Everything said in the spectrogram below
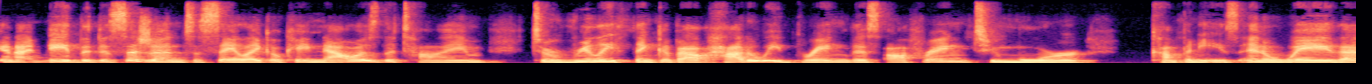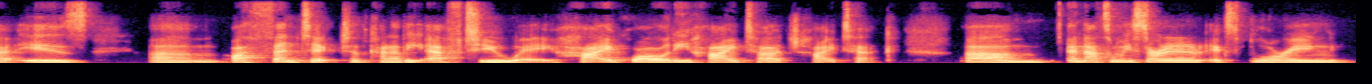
and I made the decision to say like okay, now is the time to really think about how do we bring this offering to more companies in a way that is um, authentic to kind of the F2 way, high quality, high touch, high tech. Um, and that's when we started exploring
